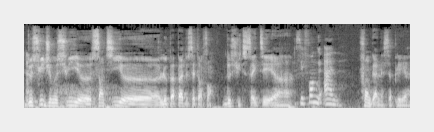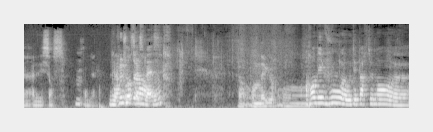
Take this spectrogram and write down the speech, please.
De suite, je me suis euh, senti euh, le papa de cet enfant. De suite, ça a été euh, C'est Fong Han. Fongan, elle s'appelait à la naissance. Fongan. Donc Alors, le jour de la rencontre, Alors, on a eu. on- Rendez-vous euh, au département euh,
